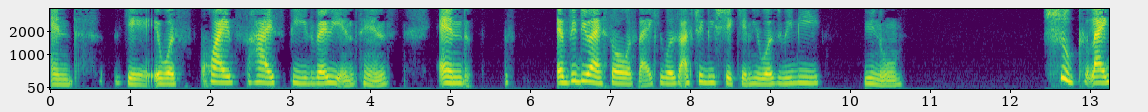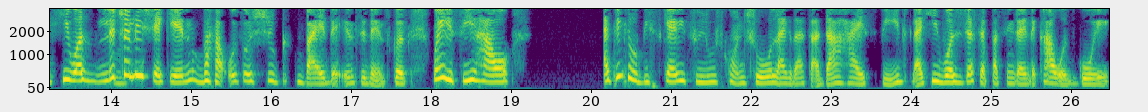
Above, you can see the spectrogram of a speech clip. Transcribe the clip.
And yeah, it was quite high speed, very intense. And a video I saw was like he was actually shaking. He was really, you know, shook. Like he was literally shaking, but also shook by the incident. Cause when you see how I think it would be scary to lose control like that at that high speed. Like he was just a passenger and the car was going,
